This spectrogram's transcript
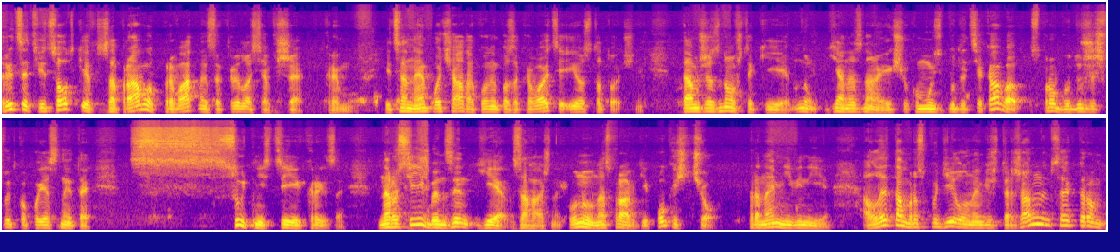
30% заправок приватних закрилося вже в Криму, і це не початок. Вони позакриваються і остаточні. Там же знов ж таки, ну я не знаю, якщо комусь буде цікаво, спробую дуже швидко пояснити сутність цієї кризи. На Росії бензин є в загажнику. Ну насправді поки що. Принаймні він є, але там розподілено між державним сектором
